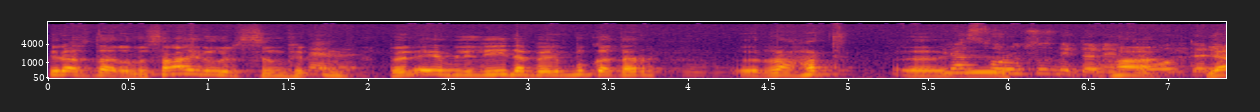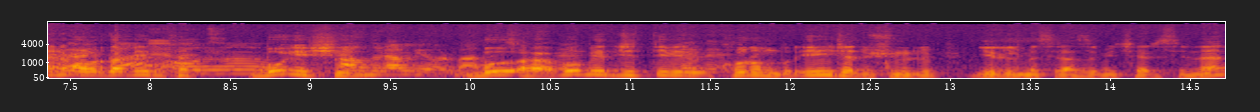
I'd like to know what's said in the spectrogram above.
Biraz darılırsan ayrılırsın. Evet. Böyle evliliği de böyle bu kadar rahat Biraz sorumsuz bir dönemdir Ha, o dönem. yani orada bir bu işin kaldıramıyor bazı bu ha, bu bir ciddi bir Evet. kurumdur. İyice düşünülüp girilmesi lazım içerisine.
